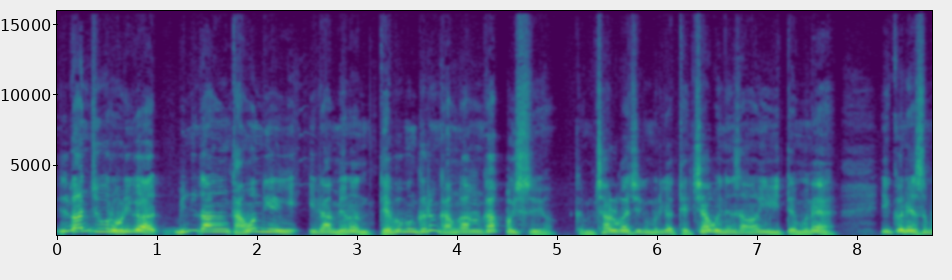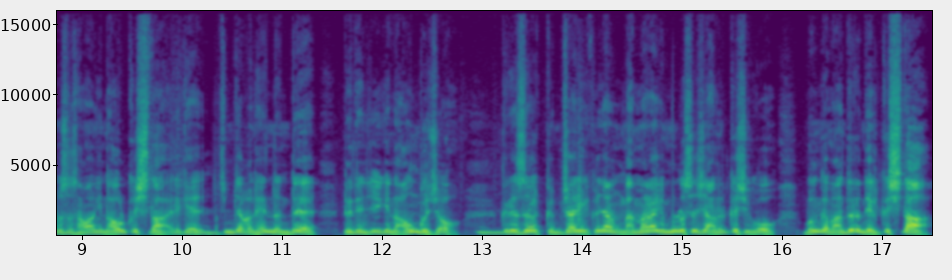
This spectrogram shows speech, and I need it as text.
일반적으로 우리가 민주당 당원들이라면은 대부분 그런 감각은 갖고 있어요. 검찰과 지금 우리가 대치하고 있는 상황이기 때문에 이 건에서 무슨 상황이 나올 것이다 이렇게 짐작을 했는데 드디어 이제 이게 나온 거죠. 그래서 검찰이 그냥 만만하게 물러서지 않을 것이고 뭔가 만들어낼 것이다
